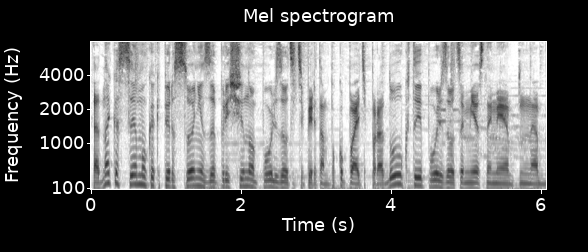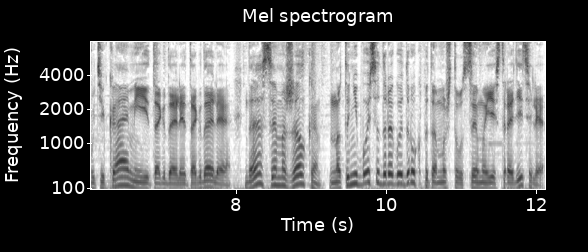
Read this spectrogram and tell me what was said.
Однако Сэму как персоне запрещено пользоваться теперь там, покупать продукты, пользоваться местными бутиками и так далее, и так далее. Да, Сэма жалко, но ты не бойся, дорогой друг, потому что у Сэма есть родители.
